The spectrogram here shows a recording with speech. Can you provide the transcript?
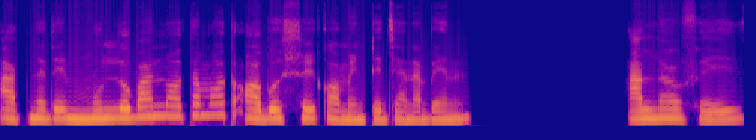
আপনাদের মূল্যবান মতামত অবশ্যই কমেন্টে জানাবেন। আল্লাহ হাফেজ।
